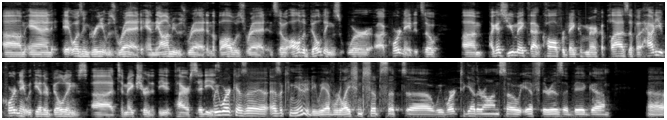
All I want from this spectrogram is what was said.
Um, and it wasn't green, it was red, and the Omni was red, and the ball was red. And so all the buildings were uh, coordinated. So um, I guess you make that call for Bank of America Plaza, but how do you coordinate with the other buildings uh, to make sure that the entire city is? We work as a as a community. We have relationships that uh, we work together on. So if there is a big um, uh,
